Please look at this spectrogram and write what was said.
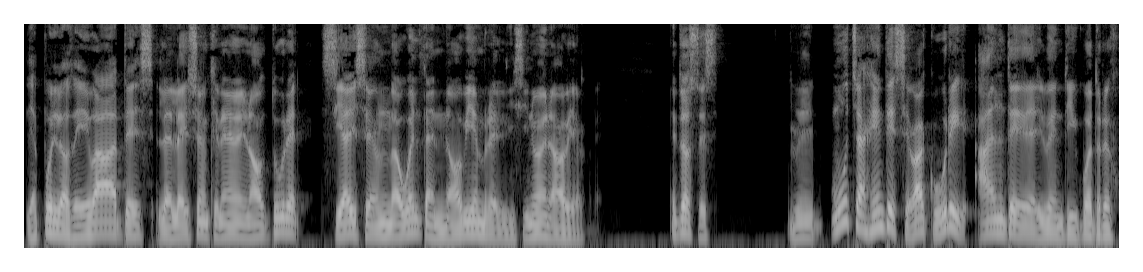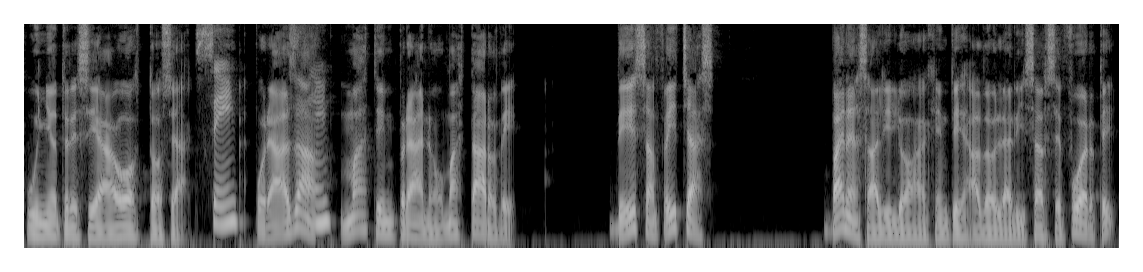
Después los debates, la elección general en octubre, si hay segunda vuelta en noviembre, el 19 de noviembre. Entonces, mm, mucha gente se va a cubrir antes del 24 de junio, 13 de agosto, o sea, Sí, por allá, Sí. más temprano, más tarde de esas fechas, van a salir los agentes a dolarizarse fuerte.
